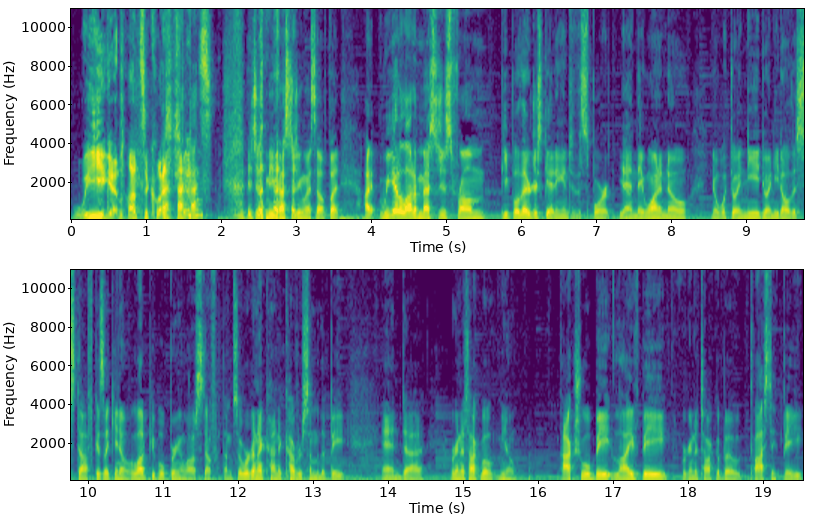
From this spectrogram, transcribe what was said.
We get lots of questions. It's just me messaging myself, but I, we get a lot of messages from people that are just getting into the sport Yeah. and they want to know, you know, what do I need? Do I need all this stuff? Because like you know, a lot of people bring a lot of stuff with them. So we're gonna kind of cover some of the bait, and uh, we're gonna talk about you know actual bait, live bait. We're gonna talk about plastic bait,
